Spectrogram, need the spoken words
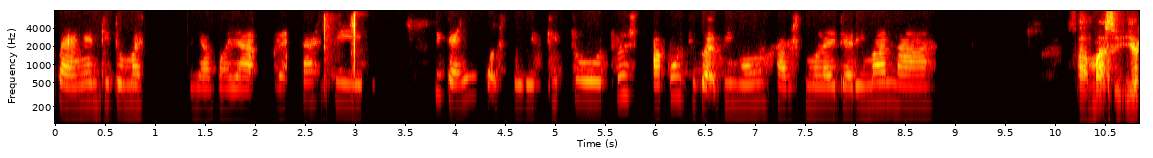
Pengen gitu mas punya banyak prestasi. Tapi kayaknya kok sulit gitu. Terus aku juga bingung harus mulai dari mana. Sama sih Ir.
